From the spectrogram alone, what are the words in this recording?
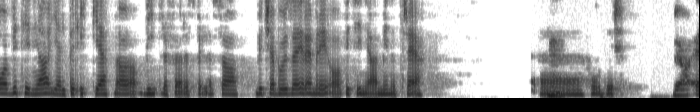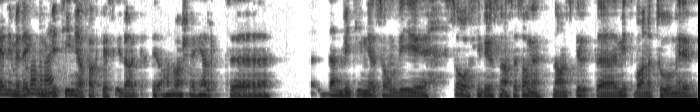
Og Vitinha hjelper ikke med å videreføre spillet, så Bichabu, Remri og Vitinia er mine tre eh, mm. hoder. Ja, enig med deg om Vitinia faktisk i dag. Han var ikke helt uh, den Vitinia som vi så i begynnelsen av sesongen, når han spilte midtbane to med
